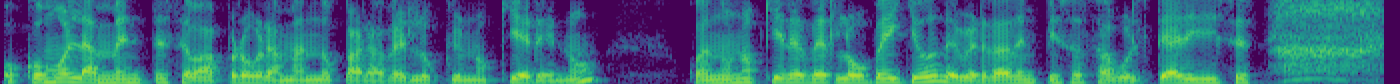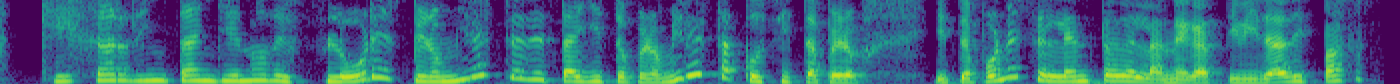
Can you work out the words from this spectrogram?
o cómo la mente se va programando para ver lo que uno quiere, ¿no? Cuando uno quiere ver lo bello, de verdad empiezas a voltear y dices, ¡Ah! qué jardín tan lleno de flores, pero mira este detallito, pero mira esta cosita, pero... Y te pones el lente de la negatividad y pasas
